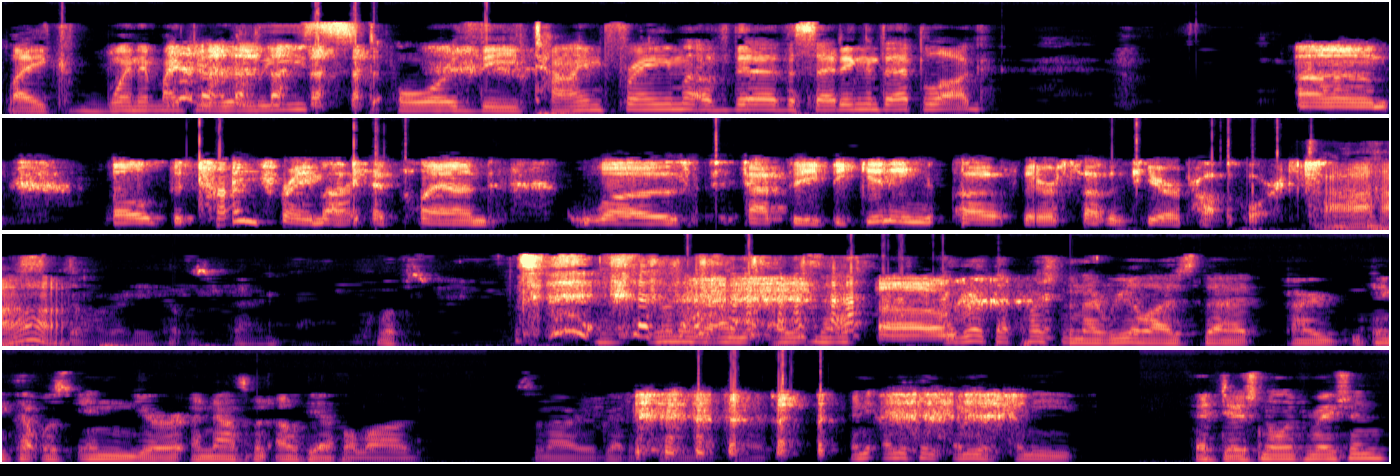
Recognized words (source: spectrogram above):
like when it might be released or the time frame of the the setting in the epilogue? Um, well, the time frame I had planned was at the beginning of their seventh year of Hogwarts. Aha. Already, that was bad. Whoops. No, no, I, I, no, I Um, wrote that question and I realized that I think that was in your announcement of the epilogue. So now I regret it. saying that, but Any, anything, any, any additional information?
